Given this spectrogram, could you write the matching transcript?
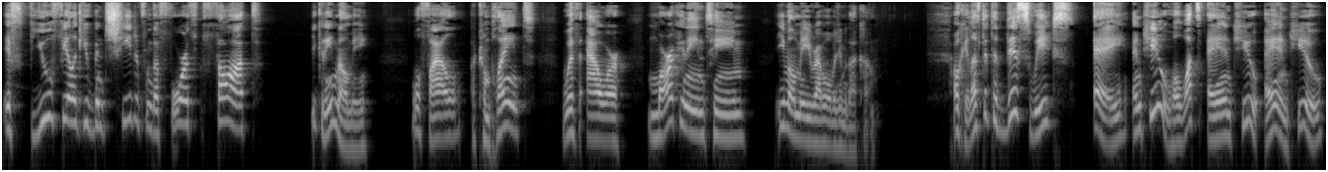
if you feel like you've been cheated from the fourth thought, you can email me. We'll file a complaint with our marketing team, email me, rabbiwolbajima.com. Okay, let's get to this week's A and Q. Well, what's A and Q? A and Q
